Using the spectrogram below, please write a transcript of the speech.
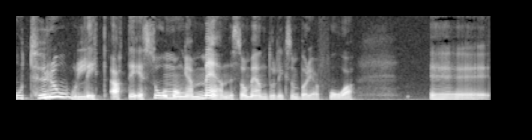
otroligt att det är så många män som ändå liksom börjar få eh,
